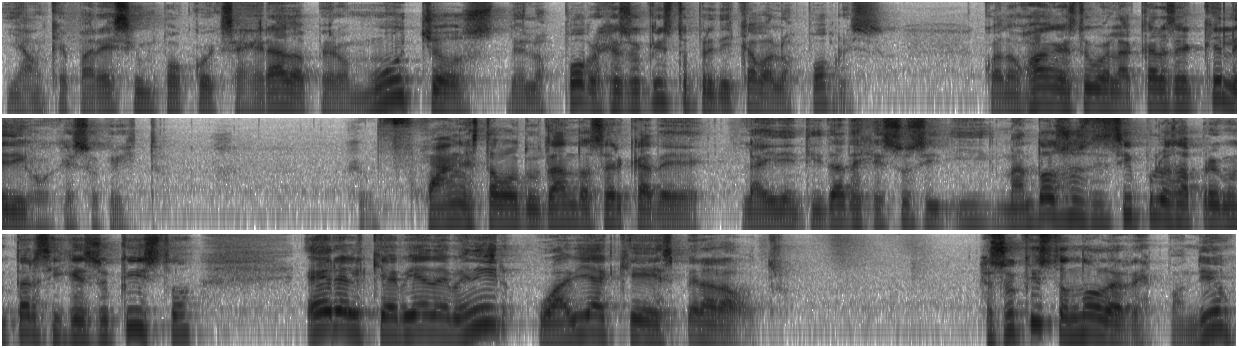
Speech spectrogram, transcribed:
Y aunque parece un poco exagerado, pero muchos de los pobres, Jesucristo predicaba a los pobres. Cuando Juan estuvo en la cárcel, ¿qué le dijo Jesucristo? Juan estaba dudando acerca de la identidad de Jesús y, mandó a sus discípulos a preguntar si Jesucristo era el que había de venir o había que esperar a otro. Jesucristo no le respondió.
